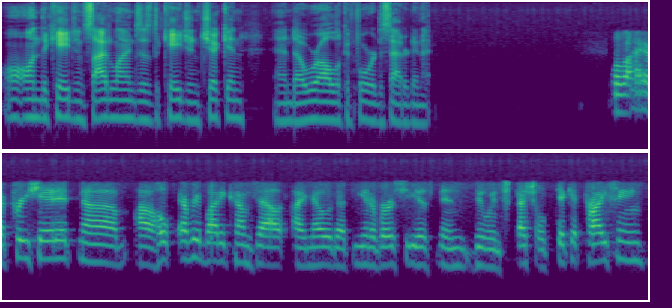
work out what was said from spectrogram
on the Cajun sidelines as the Cajun Chicken, and uh, we're all looking forward to Saturday night. Well, I appreciate it. Uh, I hope everybody comes out. I know that the university has been doing special ticket pricing,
